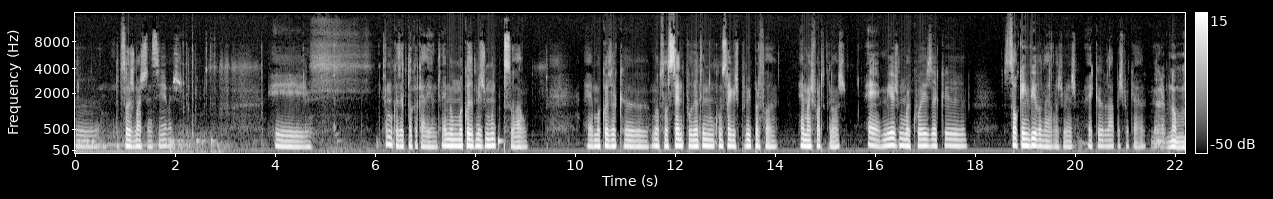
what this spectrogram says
eh, de pessoas mais sensíveis. E é uma coisa que toca cá dentro, é uma coisa mesmo muito pessoal. É uma coisa que uma pessoa sente por dentro e não consegue exprimir para fora. É mais forte que nós. É mesmo uma coisa que só quem vive nelas mesmo é que dá para explicar. Não,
